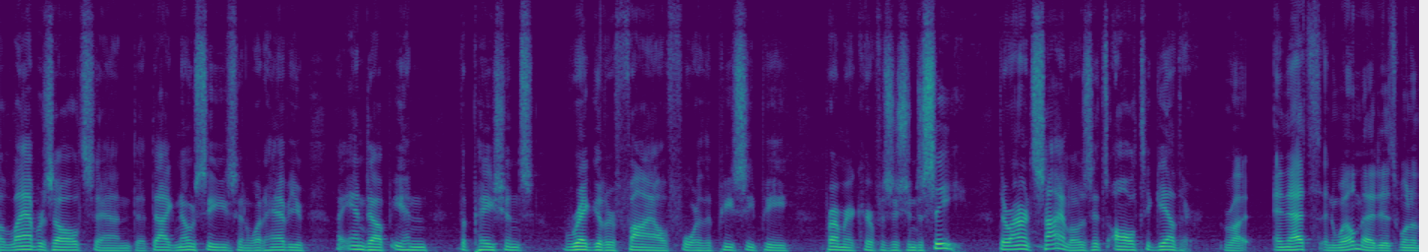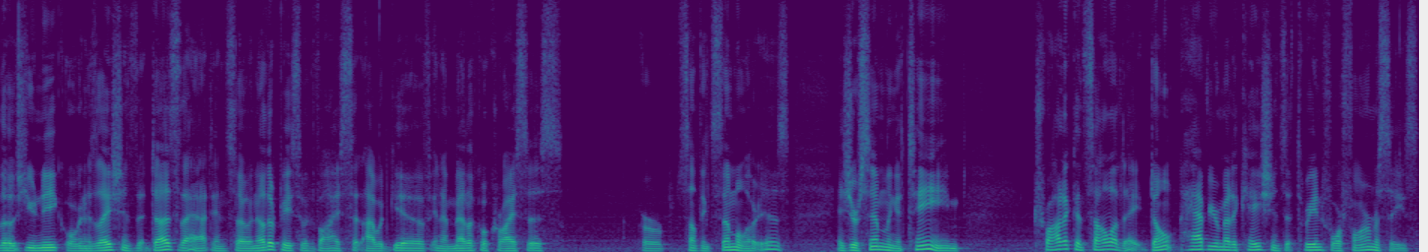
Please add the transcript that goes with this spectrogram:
lab results and uh, diagnoses and what have you uh, end up in the patient's regular file for the PCP primary care physician to see. There aren't silos, it's all together. Right. And that's and WellMed is one of those unique organizations that does that. And so another piece of advice that I would give in a medical crisis or something similar is as you're assembling a team, try to consolidate. Don't have your medications at three and four pharmacies.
